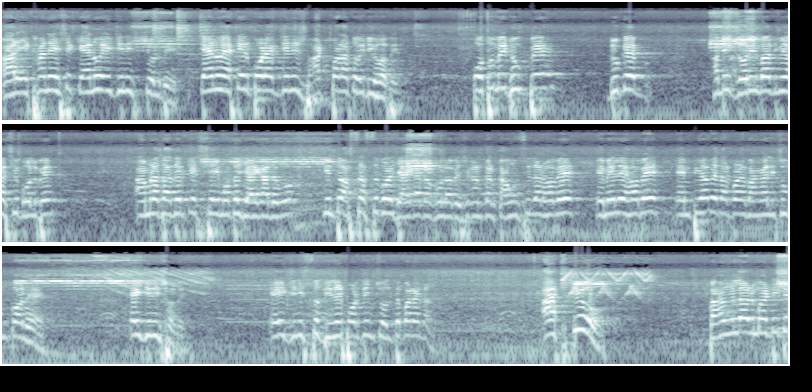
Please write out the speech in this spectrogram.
আর এখানে এসে কেন এই জিনিস চলবে? কেন একের পর এক জিনিস ভাটপাড়া তৈরি হবে? প্রথমে ঢুকবে, ঢুকে আমি গরিব আদমি আছি বলবে, আমরা তাদেরকে সেই মতো জায়গা দেবো। কিন্তু আস্তে আস্তে করে জায়গা দখল হবে। সেখানকার কাউন্সিলর হবে এমএলএ হবে এমপি হবে, তারপরে বাঙালি তুম কন হ্যায় এই জিনিস হবে। এই জিনিস তো দিনের পর দিন চলতে পারে না। আজকেও বাংলার মাটিতে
